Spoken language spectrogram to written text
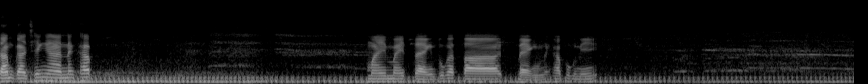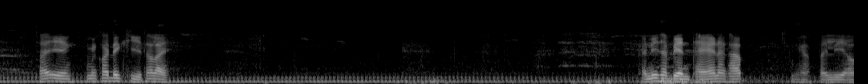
ตามการใช้งานนะครับไม่ไม่แต่งตุ๊กตาแต่งนะครับพวกนี้ ใช้เองไม่ค่อยได้ขี่เท่าไหร่อันนี้ทะเบียนแท้นะครับ นี่ครับไฟเลี้ยว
